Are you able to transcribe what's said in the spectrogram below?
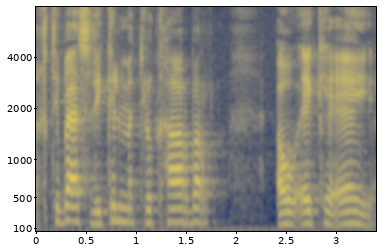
اقتباس لكلمة لوك هاربر أو a.k.a.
